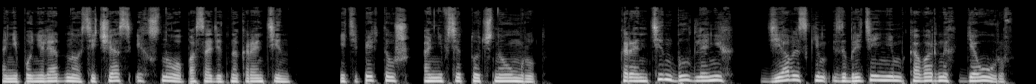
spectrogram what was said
Они поняли одно, сейчас их снова посадят на карантин, и теперь-то уж они все точно умрут. Карантин был для них дьявольским изобретением коварных гяуров,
